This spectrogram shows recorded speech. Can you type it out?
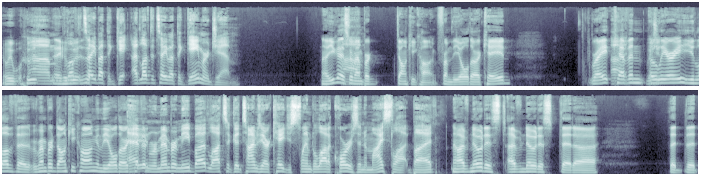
We, who, Um, hey, I'd who love to tell it? you about the game. I'd love to tell you about the gamer gem. Now you Um, guys remember Donkey Kong from the old arcade, right? Kevin Uh, you- O'Leary, you, love the remember Donkey Kong in the old arcade. Evan, remember me, bud? Lots of good times in the arcade. You slammed a lot of quarters into my slot, bud. now I've noticed, I've noticed that uh, that that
